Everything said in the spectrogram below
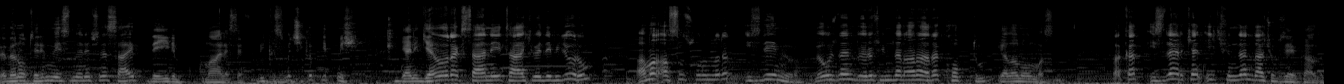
Ve ben o terim ve isimlerin hepsine sahip değilim maalesef. Bir kısmı çıkıp gitmiş. Yani genel olarak sahneyi takip edebiliyorum. Ama asıl sorunları izleyemiyorum. Ve o yüzden böyle filmden ara ara koptum. Yalan olmasın. Fakat izlerken ilk filmden daha çok zevk aldım.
